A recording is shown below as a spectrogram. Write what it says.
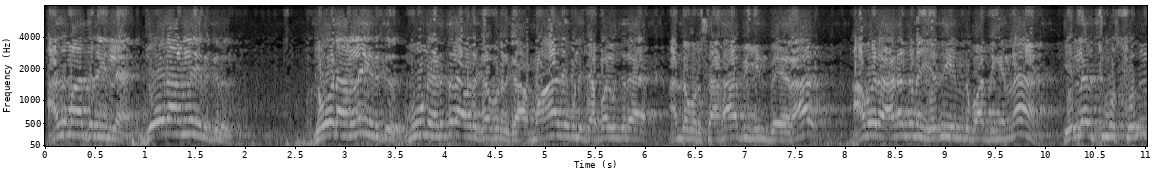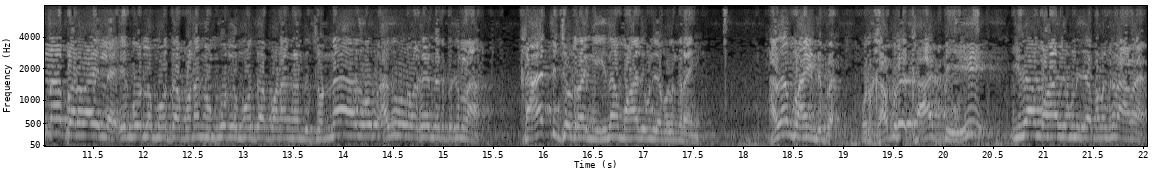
அது மாத்திரம் இல்ல ஜோர்டான்லயும் இருக்கிறது ஜோர்டான்ல இருக்குது. மூணு இடத்துல அவர் கபர் இருக்கா? மாதிபுன் ஜபல்ங்கிற அந்த ஒரு சஹாபியின் பெயரால் அவர் அடங்கின எது என்று பாத்தீங்கன்னா எல்லாரும் சும்மா சொன்னா பரவாயில்ல. எங்க ஊர்ல மூத்தா போனாங்க உங்க ஊர்ல மூத்தா போனாங்கன்னு சொன்னா அது ஒரு அது ஒரு வகையில் எடுத்துக்கலாம். காட்டி சொல்றாங்க இதான் மாதிபுன் ஜபலுங்கிறாங்க அதான் பாயிண்ட் இப்ப. ஒரு கபரை காட்டி இதான் மாதிபுன் ஜபலுங்கிறான் அவன்.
